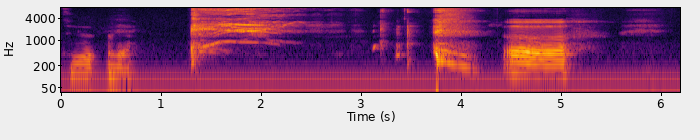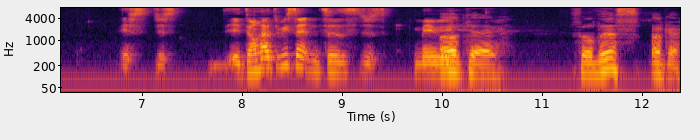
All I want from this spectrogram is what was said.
Two. Okay. Uh, just, just, it don't have to be sentences. Just maybe. Okay. So this okay.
